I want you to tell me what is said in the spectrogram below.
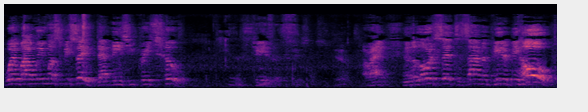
whereby we must be saved. That means he preached who? Jesus. Yeah. All right? And the Lord said to Simon Peter, Behold,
